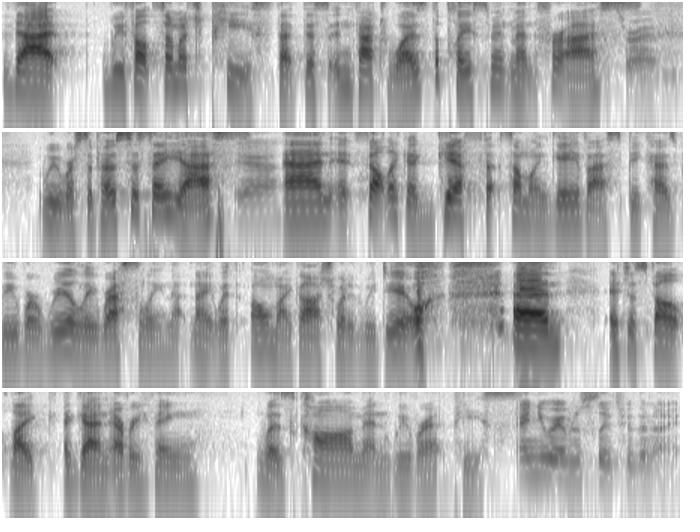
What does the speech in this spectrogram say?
that we felt so much peace that this in fact was the placement meant for us. That's right. we were supposed to say yes. Yeah. And it felt like a gift that someone gave us because we were really wrestling that night with, oh my gosh, what did we do? and it just felt like, again, everything was calm and we were at peace. And you were able to sleep through the night.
